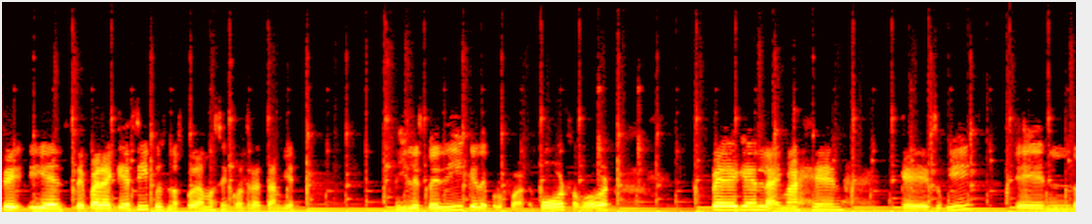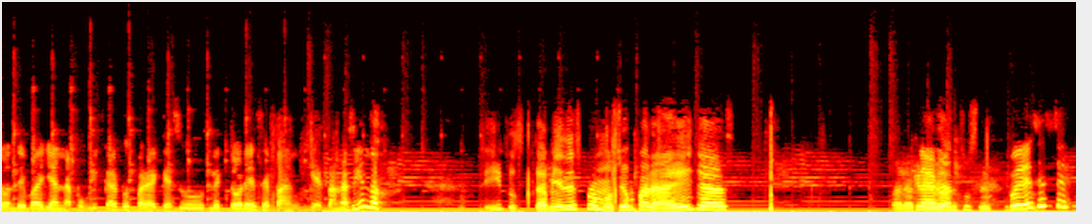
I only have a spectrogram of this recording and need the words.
Sí, y este, para que así pues nos podamos encontrar también. Y les pedí que de por, fa- por favor peguen la imagen que subí en donde vayan a publicar, pues para que sus lectores sepan qué están haciendo. Sí, pues también es promoción para ellas. Para Claro. que vean sus escritos. Pues este,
